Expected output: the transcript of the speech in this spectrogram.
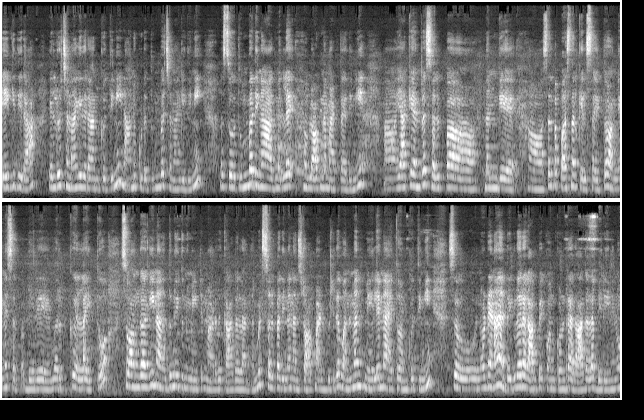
ಹೇಗಿದ್ದೀರಾ? ಎಲ್ಲರೂ ಚೆನ್ನಾಗಿದ್ದೀರಾ ಅನ್ಕೋತೀನಿ. ನಾನು ಕೂಡ ತುಂಬ ಚೆನ್ನಾಗಿದ್ದೀನಿ. ಸೊ ತುಂಬ ದಿನ ಆದಮೇಲೆ ವ್ಲಾಗ್ನ ಮಾಡ್ತಾ ಇದ್ದೀನಿ. ಯಾಕೆ ಅಂದರೆ ಸ್ವಲ್ಪ ನನಗೆ ಸ್ವಲ್ಪ ಪರ್ಸ್ನಲ್ ಕೆಲಸ ಇತ್ತು. ಹಂಗೇ ಸ್ವಲ್ಪ ಬೇರೆ ವರ್ಕ್ ಎಲ್ಲ ಇತ್ತು. ಸೊ ಹಂಗಾಗಿ ನಾನು ಅದನ್ನು ಇದನ್ನು ಮೇಂಟೈನ್ ಮಾಡೋದಕ್ಕಾಗಲ್ಲ ಅಂತ ಅಂದ್ಬಿಟ್ಟು ಸ್ವಲ್ಪ ದಿನ ನಾನು ಸ್ಟಾಪ್ ಮಾಡಿಬಿಟ್ಟಿದೆ. ಒನ್ ಮಂತ್ ಮೇಲೇ ಆಯಿತು ಅನ್ಕೋತೀನಿ. ಸೊ ನೋಡೋಣ ನಾನು ರೆಗ್ಯುಲರಾಗಿ ಆಗಬೇಕು ಅಂದ್ಕೊಂಡ್ರೆ ಅದಾಗಲ್ಲ. ಬೇರೆ ಏನೇನೋ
